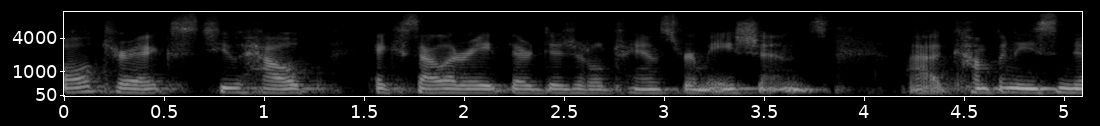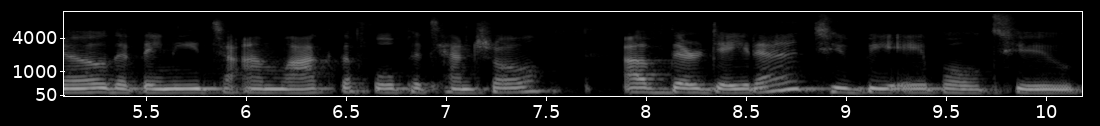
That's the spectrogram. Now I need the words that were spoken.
Alteryx to help accelerate their digital transformations. Uh, companies know that they need to unlock the full potential of their data to be able to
